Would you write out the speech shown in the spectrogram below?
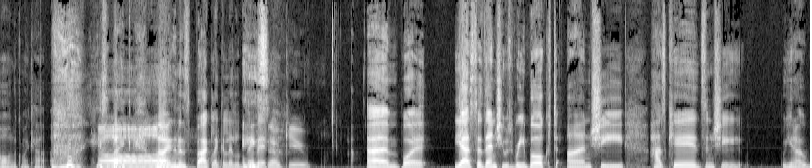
Oh, look at my cat. He's like lying on his back like a little baby. He's so cute. Um, but yeah, so then she was rebooked and she has kids and she, you know,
